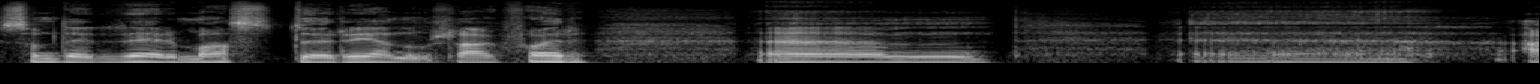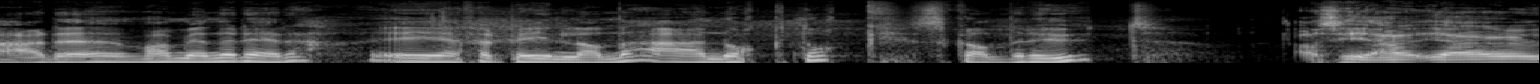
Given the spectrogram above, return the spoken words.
som dere, dere må ha større gjennomslag for. Eh, er det, hva mener dere i Frp Innlandet? Er nok nok? Skal dere ut? Altså, jeg, jeg,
